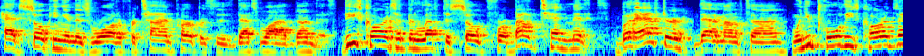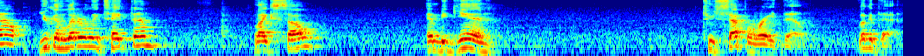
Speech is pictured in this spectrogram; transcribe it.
had soaking in this water for time purposes. That's why I've done this. These cards have been left to soak for about 10 minutes. But after that amount of time, when you pull these cards out, you can literally take them like so and begin to separate them. Look at that.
